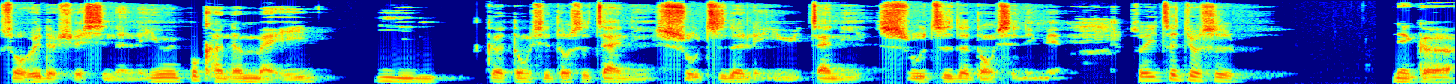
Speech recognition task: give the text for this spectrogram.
所谓的学习能力，因为不可能每一个东西都是在你熟知的领域，在你熟知的东西里面，所以这就是那个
